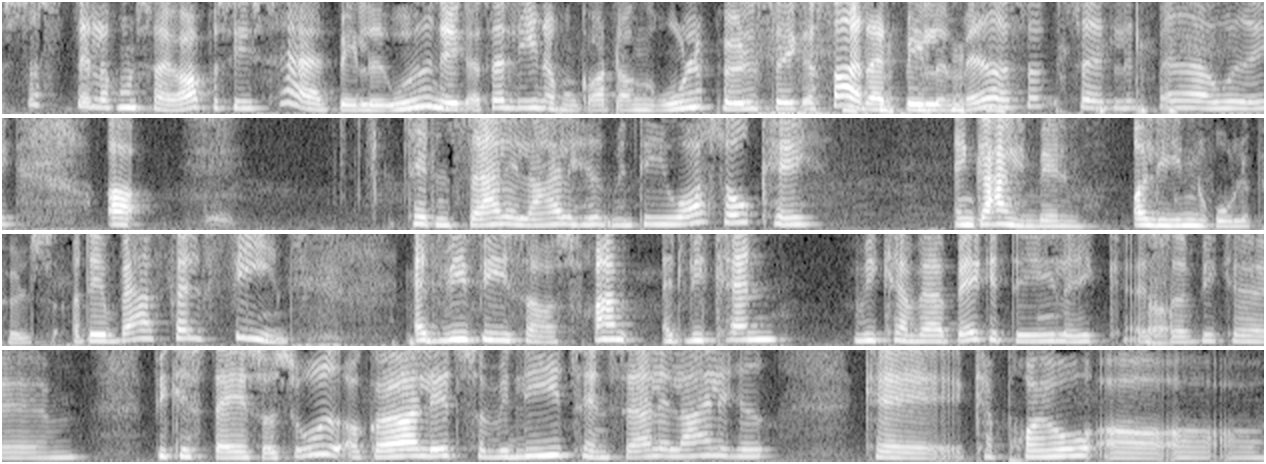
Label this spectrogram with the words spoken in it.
så stiller hun sig op og siger, så er et billede uden, ikke? og så ligner hun godt nok en rullepølse, ikke? og så er der et billede med, og så ser det lidt bedre ud. Ikke? Og til den særlige lejlighed, men det er jo også okay en gang imellem at ligne en rullepølse. Og det er i hvert fald fint, at vi viser os frem, at vi kan, vi kan være begge dele. Ikke? Altså, ja. vi, kan, vi kan stase os ud og gøre lidt, så vi lige til en særlig lejlighed kan, kan prøve at, at, at,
